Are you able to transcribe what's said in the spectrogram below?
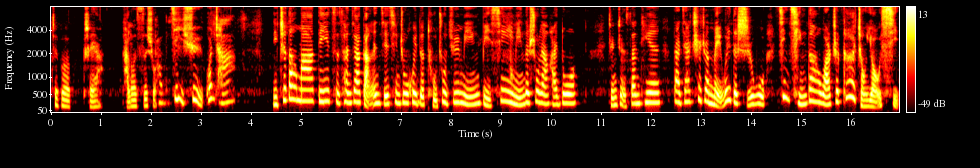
这个谁呀？卡洛斯说：“继续观察。你知道吗？第一次参加感恩节庆祝会的土著居民比新移民的数量还多。”整整三天，大家吃着美味的食物，尽情地玩着各种游戏，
